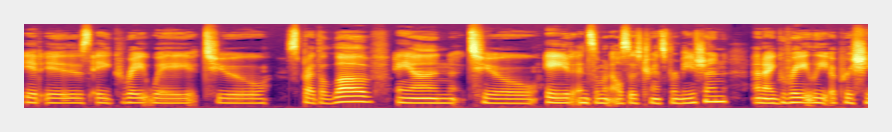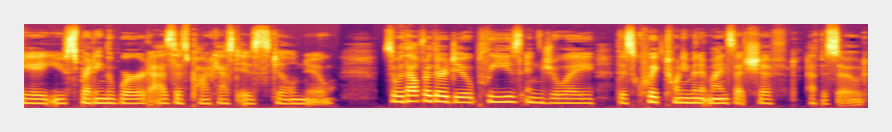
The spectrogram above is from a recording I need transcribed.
It is a great way to spread the love and to aid in someone else's transformation. And I greatly appreciate you spreading the word as this podcast is still new. So without further ado, please enjoy this quick 20 minute mindset shift episode.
